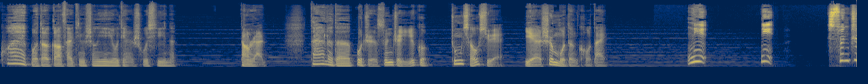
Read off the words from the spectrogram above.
怪不得刚才听声音有点熟悉呢。当然，呆了的不止孙志一个，钟小雪也是目瞪口呆。你，你，孙志，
